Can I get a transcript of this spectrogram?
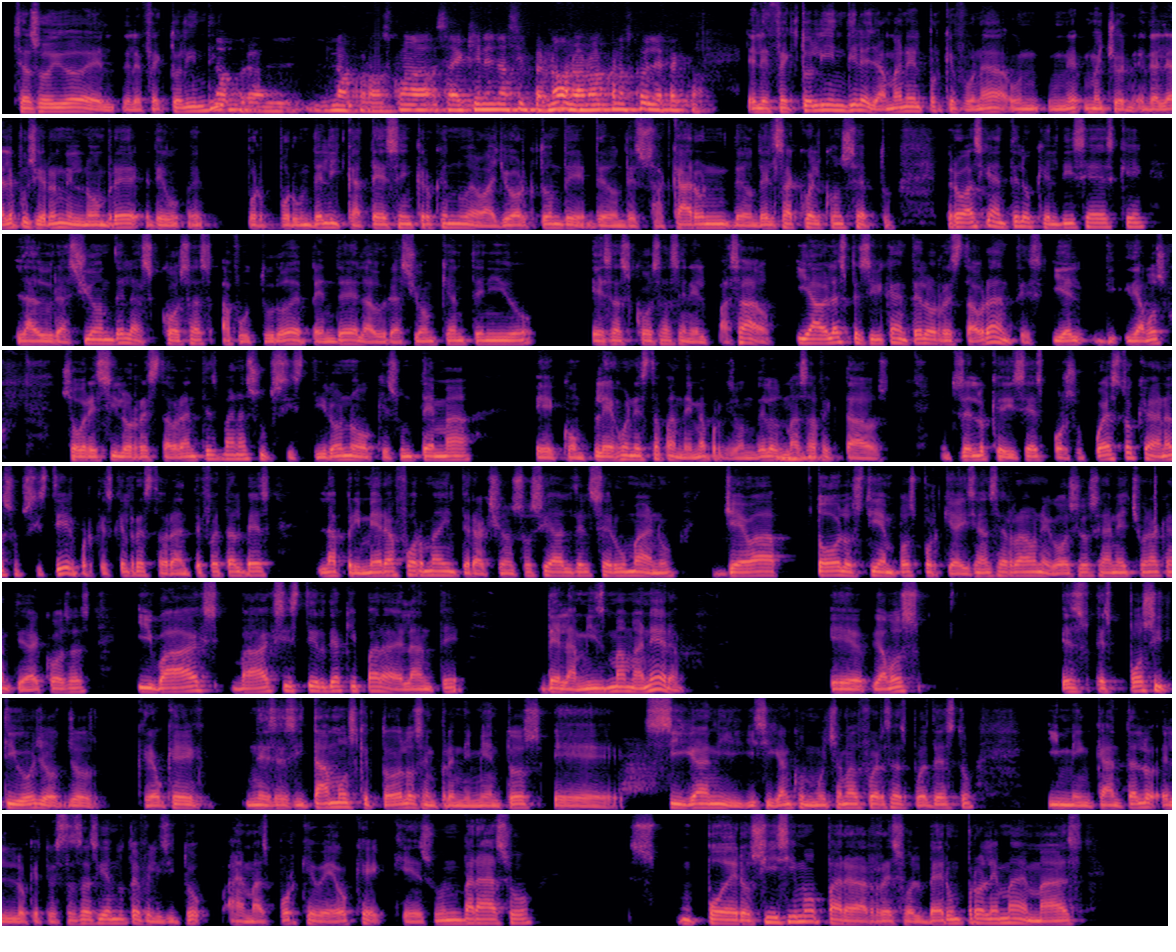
¿Se has oído del, del, efecto Lindy? No, pero no conozco, ¿sabe quién es Nassim? Pero no, no, no conozco el efecto. El efecto Lindy le llaman él porque fue una, un, en realidad le pusieron el nombre de, eh, por, por un delicatessen, creo que en Nueva York, donde, de donde sacaron, de donde él sacó el concepto. Pero básicamente lo que él dice es que la duración de las cosas a futuro depende de la duración que han tenido esas cosas en el pasado. Y habla específicamente de los restaurantes. Y él, digamos, sobre si los restaurantes van a subsistir o no, que es un tema eh, complejo en esta pandemia porque son de los más afectados. Entonces lo que dice es, por supuesto que van a subsistir, porque es que el restaurante fue tal vez la primera forma de interacción social del ser humano, lleva todos los tiempos porque ahí se han cerrado negocios, se han hecho una cantidad de cosas y va a, va a existir de aquí para adelante de la misma manera. Eh, digamos, es, es, positivo, yo, yo creo que necesitamos que todos los emprendimientos eh, sigan y, y, sigan con mucha más fuerza después de esto. Y me encanta lo, lo, que tú estás haciendo, te felicito, además porque veo que, que es un brazo poderosísimo para resolver un problema además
